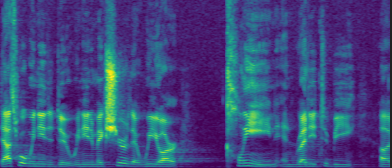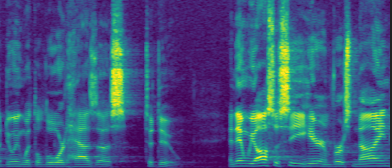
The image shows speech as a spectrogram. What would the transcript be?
That's what we need to do. We need to make sure that we are clean and ready to be uh, doing what the Lord has us to do. And then we also see here in verse 9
